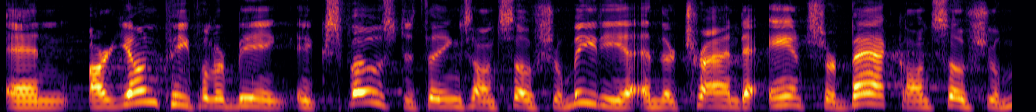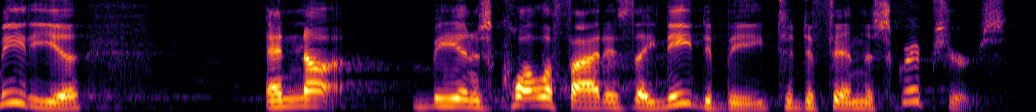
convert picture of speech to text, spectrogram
and our young people are being exposed to things on social media and they're trying to answer back on social media and not being as qualified as they need to be to defend the scriptures.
